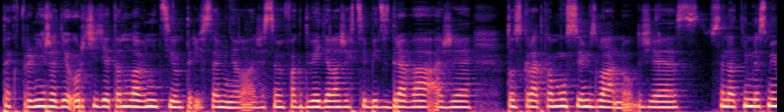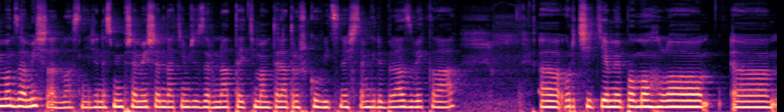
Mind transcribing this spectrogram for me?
Tak v první řadě určitě ten hlavní cíl, který jsem měla, že jsem fakt věděla, že chci být zdravá a že to zkrátka musím zvládnout, že se nad tím nesmím moc zamýšlet vlastně, že nesmím přemýšlet nad tím, že zrovna teď mám teda trošku víc, než jsem kdy byla zvyklá. Uh, určitě mi pomohlo uh,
